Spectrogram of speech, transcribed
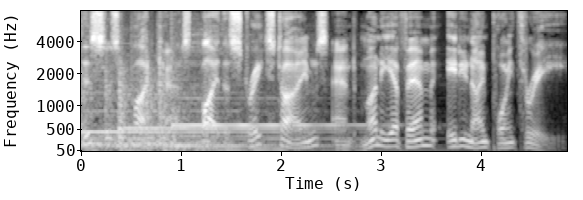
This is a podcast by The Straits Times and Money FM 89.3.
